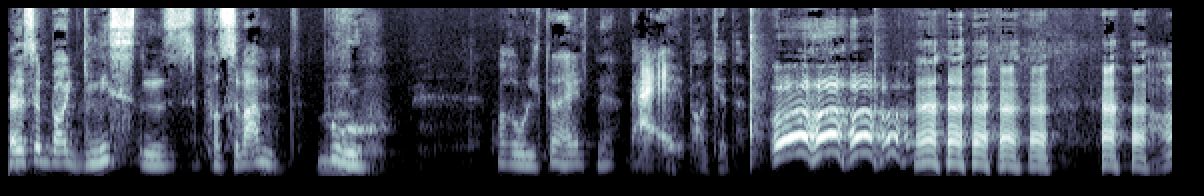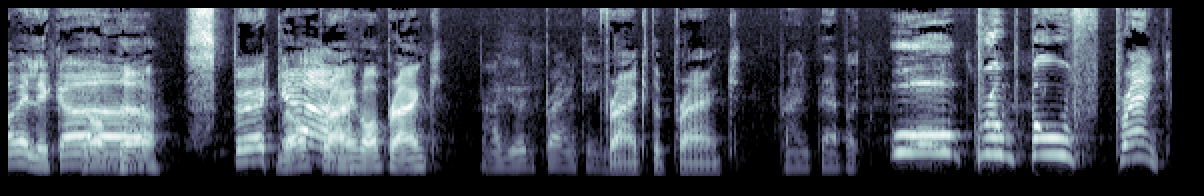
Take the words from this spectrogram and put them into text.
Det så bare gnisten forsvant. Uh. Bare rullet det helt ned. Nei, kødda. Ja, vellykka Ja, det- var prank. Det var prank. Ja, good pranking. Prank the prank. Prank that, but... Oh, bro, boof! Prank!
